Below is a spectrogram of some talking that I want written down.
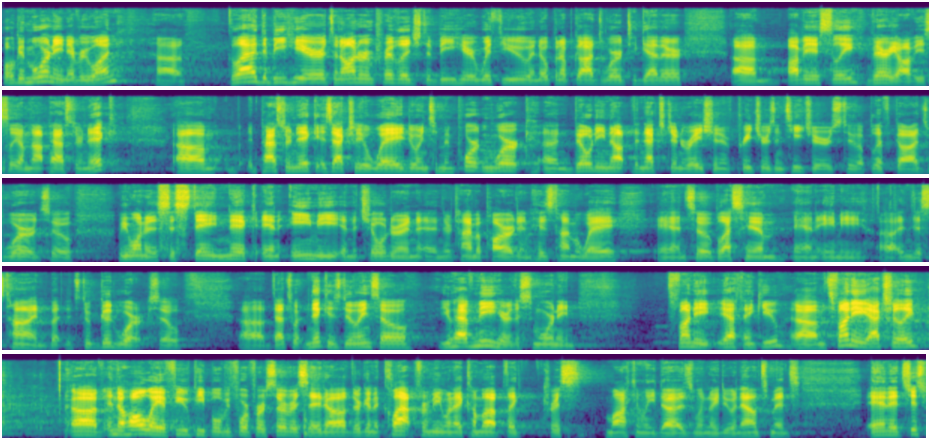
Well, good morning, everyone. Uh, glad to be here. It's an honor and privilege to be here with you and open up God's Word together. Um, obviously, very obviously, I'm not Pastor Nick. Um, Pastor Nick is actually away doing some important work and building up the next generation of preachers and teachers to uplift God's Word. So we wanted to sustain Nick and Amy and the children and their time apart and his time away. And so bless him and Amy uh, in this time. But it's good work. So uh, that's what Nick is doing. So you have me here this morning. It's funny. Yeah, thank you. Um, it's funny, actually. Uh, in the hallway, a few people before first service said, oh, they're going to clap for me when I come up, like Chris mockingly does when we do announcements. And it's just,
